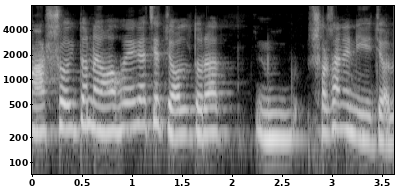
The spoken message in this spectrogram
মার সই তো নেওয়া হয়ে গেছে, চল তোরা শ্মশানে নিয়ে চল।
